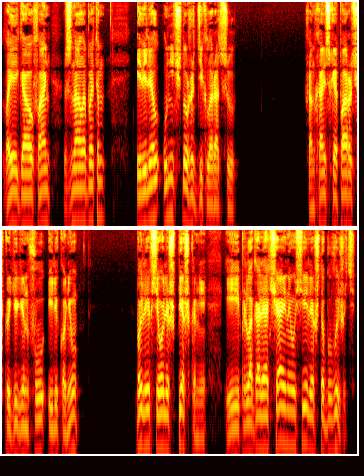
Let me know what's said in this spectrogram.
Вэй Гаофань знал об этом и велел уничтожить декларацию. Шанхайская парочка Ююнфу или Коню были всего лишь пешками и прилагали отчаянные усилия, чтобы выжить.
